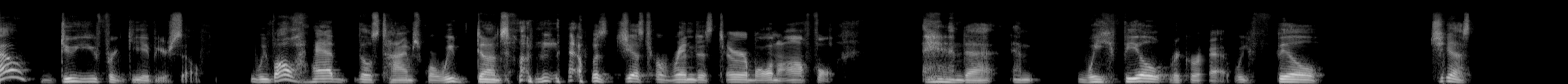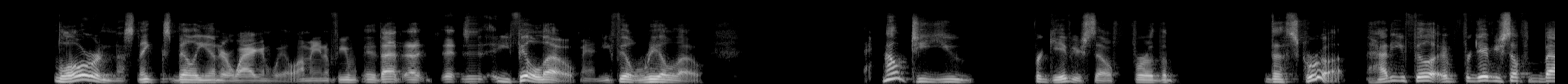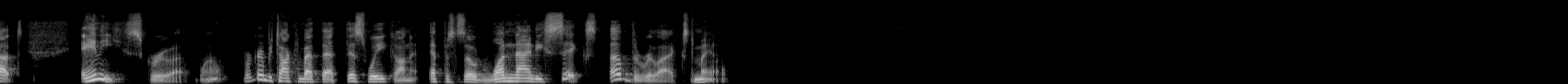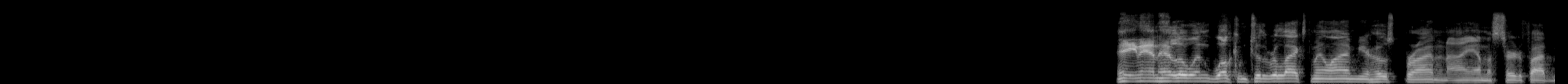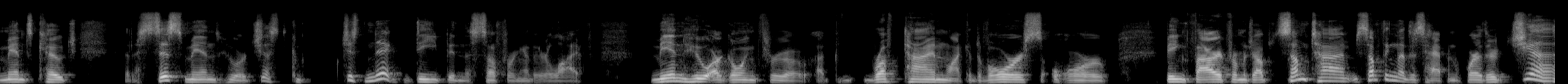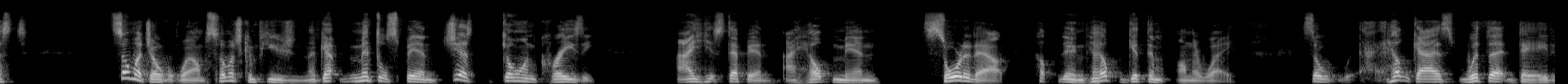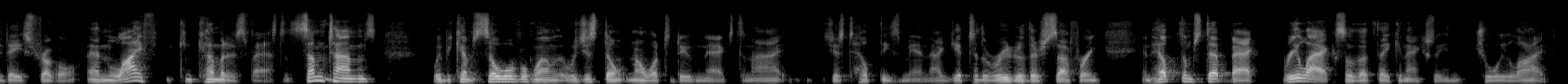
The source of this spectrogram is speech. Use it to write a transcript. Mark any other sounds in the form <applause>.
How do you forgive yourself? We've all had those times where we've done <laughs> something that was just horrendous, terrible, and awful. And uh, and we feel regret. We feel just lower than a snake's belly under a wagon wheel. I mean, if you that uh, it, you feel low, man, you feel real low. How do you forgive yourself for the the screw up? How do you feel uh, forgive yourself about any screw up? Well, we're going to be talking about that this week on episode 196 of the Relaxed Male. Hey, man. Hello and welcome to the Relaxed Male. I am your host, Brian, and I am a certified men's coach that assists men who are just, just neck deep in the suffering of their life. Men who are going through a, a rough time, like a divorce or being fired from a job. Sometimes something that has happened where they're just so much overwhelmed, so much confusion. They've got mental spin just going crazy. I step in, I help men sort it out, help and help get them on their way. So help guys with that day-to-day struggle. And life can come at us fast. And sometimes we become so overwhelmed that we just don't know what to do next. And I just help these men. I get to the root of their suffering and help them step back, relax so that they can actually enjoy life.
